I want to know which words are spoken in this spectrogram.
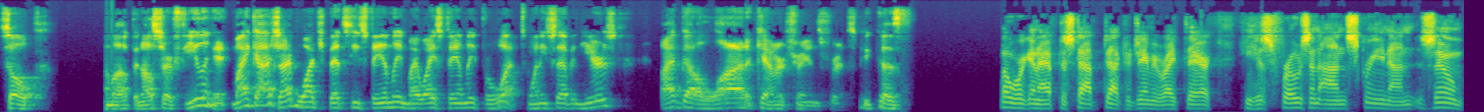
So up and I'll start feeling it. My gosh, I've watched Betsy's family, my wife's family for what, 27 years? I've got a lot of countertransference because. Well, we're going to have to stop Dr. Jamie right there. He has frozen on screen on Zoom.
